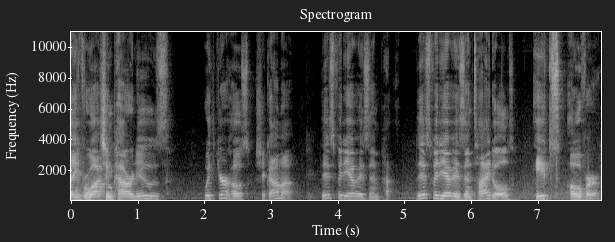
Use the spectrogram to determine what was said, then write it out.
Thank you for watching Power News with your host Shakaama. This video is in this video is entitled It's Over.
